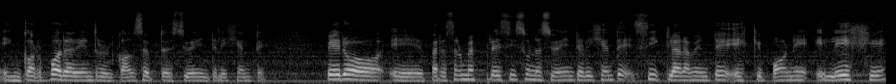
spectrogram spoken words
incorpora dentro del concepto de ciudad inteligente. Pero eh, para ser más preciso, una ciudad inteligente sí claramente es que pone el eje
